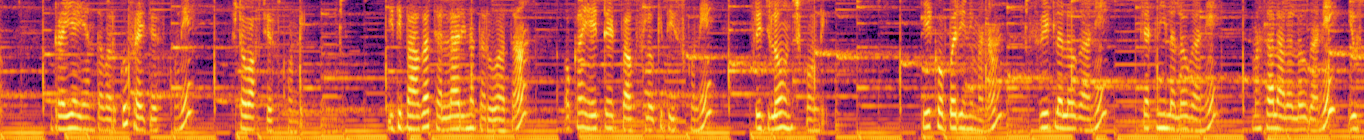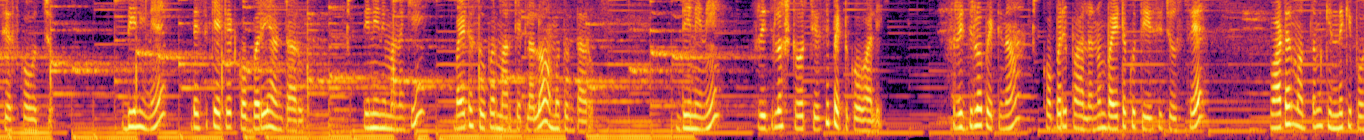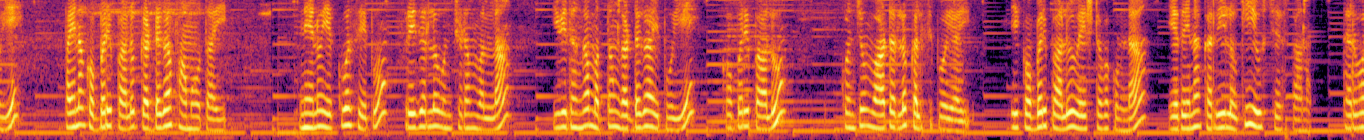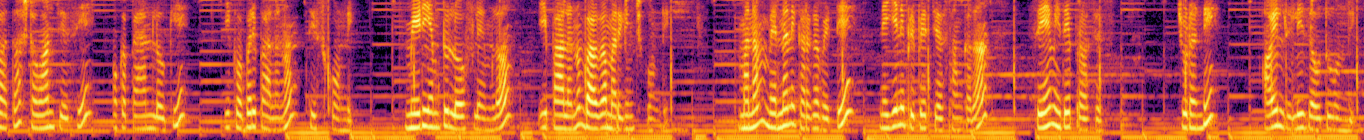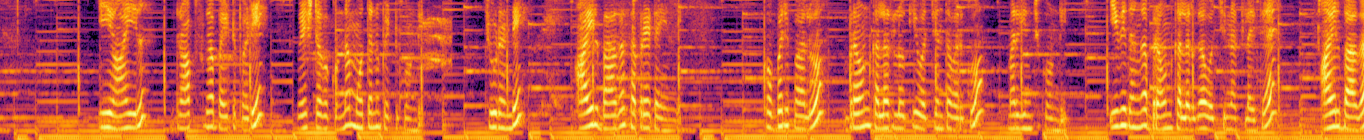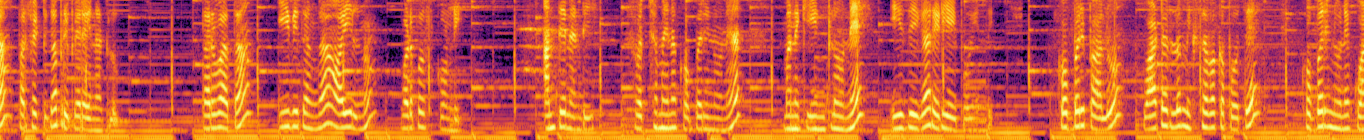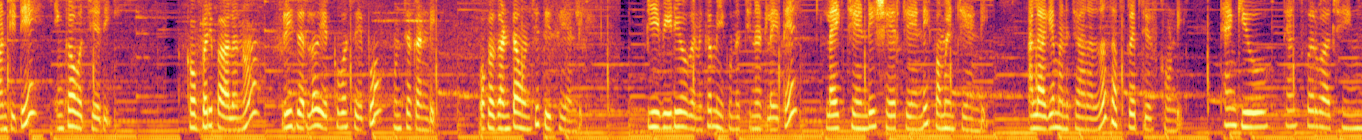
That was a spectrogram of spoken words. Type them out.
డ్రై అయ్యేంత వరకు ఫ్రై చేసుకొని స్టవ్ ఆఫ్ చేసుకోండి. ఇది బాగా చల్లారిన తరువాత ఒక ఎయిట్ ఎయిట్ బాక్స్లోకి తీసుకొని ఫ్రిడ్జ్లో ఉంచుకోండి. ఈ కొబ్బరిని మనం స్వీట్లలో కానీ చట్నీలలో కానీ మసాలాలలో కానీ యూస్ చేసుకోవచ్చు. దీనినే డెసికేటెడ్ కొబ్బరి అంటారు. దీనిని మనకి బయట సూపర్ మార్కెట్లలో అమ్ముతుంటారు. దీనిని ఫ్రిడ్జ్లో స్టోర్ చేసి పెట్టుకోవాలి. ఫ్రిడ్జ్లో పెట్టిన కొబ్బరి పాలను బయటకు తీసి చూస్తే వాటర్ మొత్తం కిందకి పోయి పైన కొబ్బరి పాలు గడ్డగా ఫామ్ అవుతాయి. నేను ఎక్కువసేపు ఫ్రీజర్లో ఉంచడం వల్ల ఈ విధంగా మొత్తం గడ్డగా అయిపోయి కొబ్బరి పాలు కొంచెం వాటర్లో కలిసిపోయాయి. ఈ కొబ్బరి పాలు వేస్ట్ అవ్వకుండా ఏదైనా కర్రీలోకి యూస్ చేస్తాను. తర్వాత స్టవ్ ఆన్ చేసి ఒక ప్యాన్లోకి ఈ కొబ్బరి పాలను తీసుకోండి. మీడియం టు లో ఫ్లేమ్లో ఈ పాలను బాగా మరిగించుకోండి. మనం వెన్నని కరగబెట్టి నెయ్యిని ప్రిపేర్ చేస్తాం కదా సేమ్ ఇదే ప్రాసెస్. చూడండి ఆయిల్ రిలీజ్ అవుతూ ఉంది. ఈ ఆయిల్ డ్రాప్స్గా బయటపడి వేస్ట్ అవ్వకుండా మూతను పెట్టుకోండి. చూడండి ఆయిల్ బాగా సపరేట్ అయింది. కొబ్బరి పాలు బ్రౌన్ కలర్లోకి వచ్చేంత వరకు మరిగించుకోండి. ఈ విధంగా బ్రౌన్ కలర్గా వచ్చినట్లయితే ఆయిల్ బాగా పర్ఫెక్ట్గా ప్రిపేర్ అయినట్లు. తర్వాత ఈ విధంగా ఆయిల్ను వడపోసుకోండి. అంతేనండి స్వచ్ఛమైన కొబ్బరి నూనె మనకి ఇంట్లోనే ఈజీగా రెడీ అయిపోయింది. కొబ్బరి పాలు వాటర్లో మిక్స్ అవ్వకపోతే కొబ్బరి నూనె క్వాంటిటీ ఇంకా వచ్చేది. కొబ్బరి పాలను ఫ్రీజర్లో ఎక్కువసేపు ఉంచకండి. ఒక గంట ఉంచి తీసేయండి. ఈ వీడియో కనుక మీకు నచ్చినట్లయితే లైక్ చేయండి షేర్ చేయండి కామెంట్ చేయండి. అలాగే మన ఛానల్ను సబ్స్క్రైబ్ చేసుకోండి. Thank you. Thanks for watching.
